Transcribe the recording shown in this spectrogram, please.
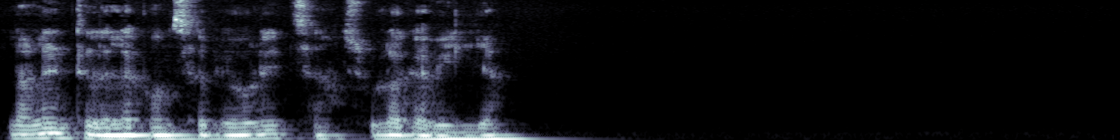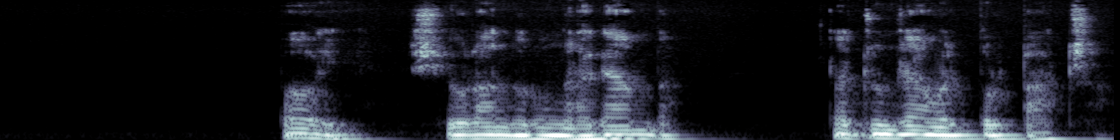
la lente della consapevolezza sulla caviglia. Poi scivolando lungo la gamba, raggiungiamo il polpaccio.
